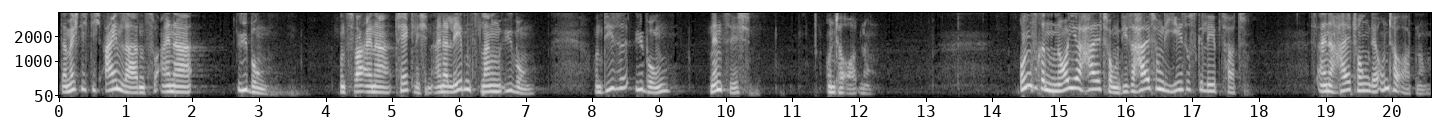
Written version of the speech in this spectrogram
da möchte ich dich einladen zu einer Übung. Und zwar einer täglichen, einer lebenslangen Übung. Und diese Übung nennt sich Unterordnung. Unsere neue Haltung, diese Haltung, die Jesus gelebt hat, ist eine Haltung der Unterordnung.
